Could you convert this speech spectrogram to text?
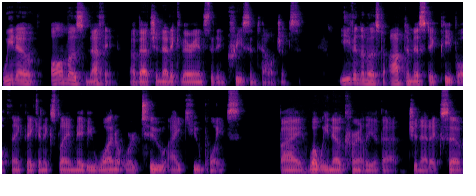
We know almost nothing about genetic variants that increase intelligence. Even the most optimistic people think they can explain maybe one or two IQ points by what we know currently about genetics. So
